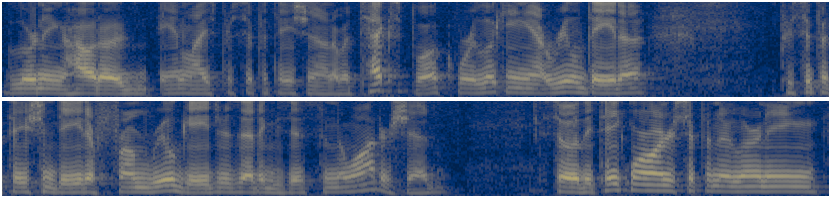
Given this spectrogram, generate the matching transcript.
learning how to analyze precipitation out of a textbook. We're looking at real data precipitation data from real gauges that exist in the watershed. So they take more ownership in their learning,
